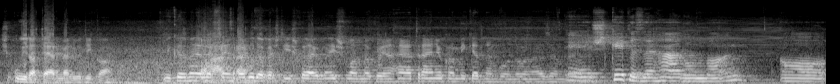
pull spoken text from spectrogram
És újra termelődik a, Miközben ezek szerint a budapesti iskolákban is vannak olyan hátrányok, amiket nem gondolna az ember. És 2003-ban a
